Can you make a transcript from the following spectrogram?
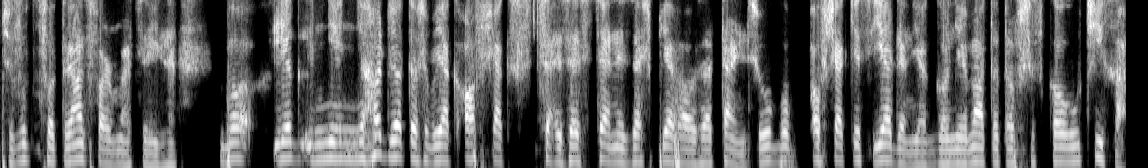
przywództwo transformacyjne bo nie, nie, chodzi o to, żeby jak owsiak ze sceny zaśpiewał, zatańczył, bo owsiak jest jeden, jak go nie ma, to to wszystko ucicha.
